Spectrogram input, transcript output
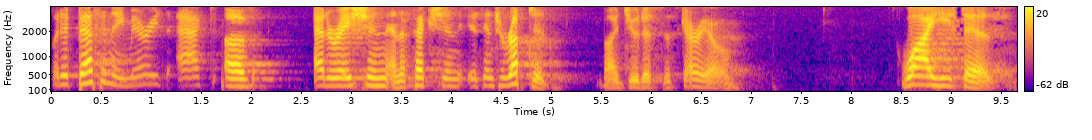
But at Bethany, Mary's act of adoration and affection is interrupted by Judas Iscariot. Why, he says,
